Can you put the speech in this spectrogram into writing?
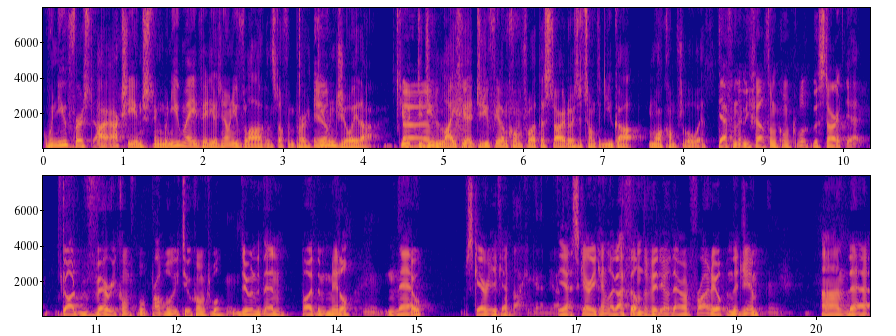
when you first uh, actually interesting when you made videos you know when you vlog and stuff in person do you enjoy that do you, did you Um, like it did you feel uncomfortable at the start or is it something you got more comfortable with Definitely felt uncomfortable at the start. Yeah. got very comfortable, probably too comfortable. Doing it then by the middle. Now, scary again. Back again, yeah. Yeah, scary again. Like I filmed the video there on Friday up in the gym, and uh,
